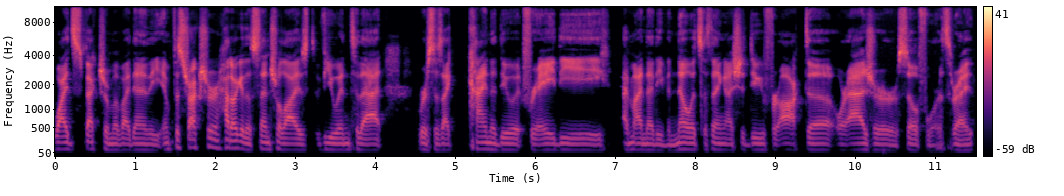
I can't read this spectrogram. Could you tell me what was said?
wide spectrum of identity infrastructure. How do i get a centralized view into that versus i kind of do it for ad i might not even know it's a thing i should do for okta or azure or so forth right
